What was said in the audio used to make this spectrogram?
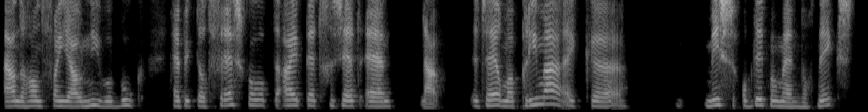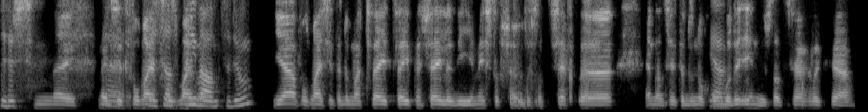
aan de hand van jouw nieuwe boek, heb ik dat Fresco op de iPad gezet en nou, het is helemaal prima. Ik, uh, mis op dit moment nog niks. Dus, nee, nee er zit volgens mij, dus dat is prima om te doen. Ja, volgens mij zitten er maar twee, twee penselen die je mist of zo. Dus dat is echt, uh, en dan zitten er nog ja. honderden in. Dus dat is eigenlijk, ja,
